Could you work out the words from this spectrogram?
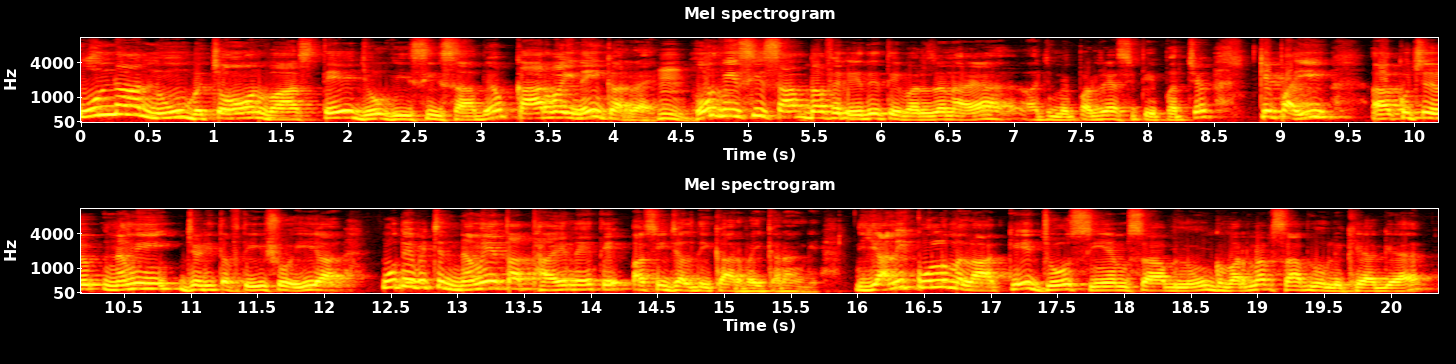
ਉਹਨਾਂ ਨੂੰ ਬਚਾਉਣ ਵਾਸਤੇ ਜੋ ਵੀਸੀ ਸਾਹਿਬ ਹੈ ਉਹ ਕਾਰਵਾਈ ਨਹੀਂ ਕਰ ਰਹੇ। ਹੁਣ ਵੀਸੀ ਸਾਹਿਬ ਦਾ ਫਿਰ ਇਹਦੇ ਤੇ ਵਰਜ਼ਨ ਆਇਆ ਅੱਜ ਮੈਂ ਪੜ੍ਹ ਰਿਹਾ ਸੀ ਪੇਪਰ 'ਚ ਕਿ ਭਾਈ ਕੁਝ ਨਵੀਂ ਜਿਹੜੀ ਤਫਤੀਸ਼ ਹੋਈ ਆ ਉਹਦੇ ਵਿੱਚ ਨਵੇਂ ਤੱਥ ਆਏ ਨੇ ਤੇ ਅਸੀਂ ਜਲਦੀ ਕਾਰਵਾਈ ਕਰਾਂਗੇ। ਯਾਨੀ ਕੁੱਲ ਮਿਲਾ ਕੇ ਜੋ ਸੀਐਮ ਸਾਹਿਬ ਨੂੰ ਗਵਰਨਰ ਸਾਹਿਬ ਨੂੰ ਲਿਖਿਆ ਗਿਆ ਹੈ,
